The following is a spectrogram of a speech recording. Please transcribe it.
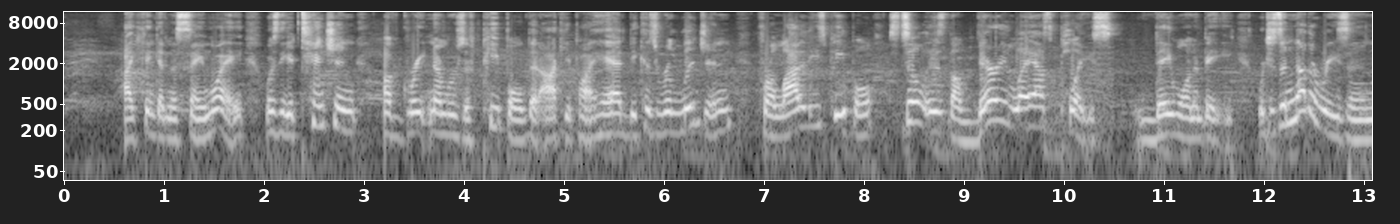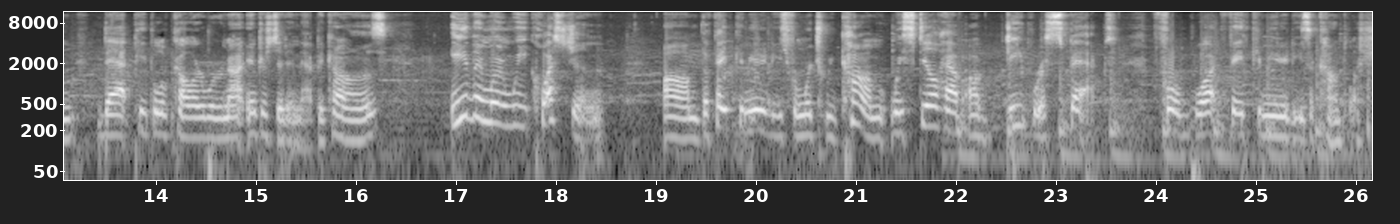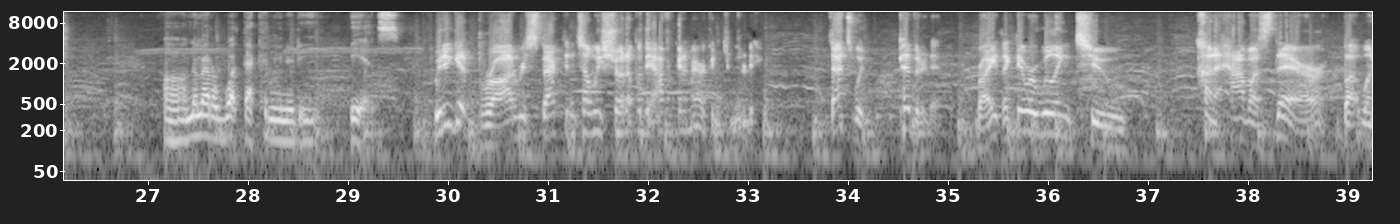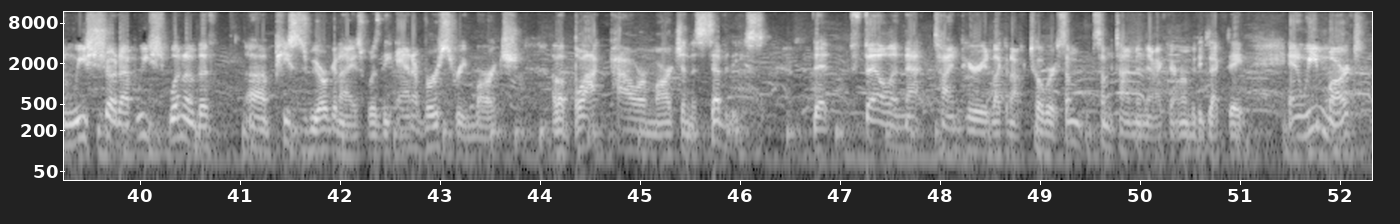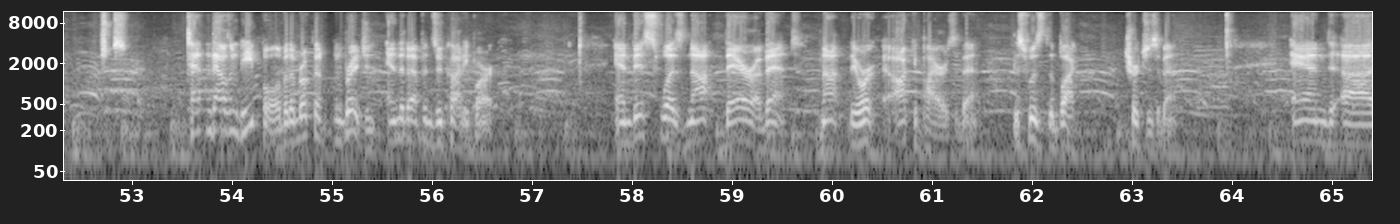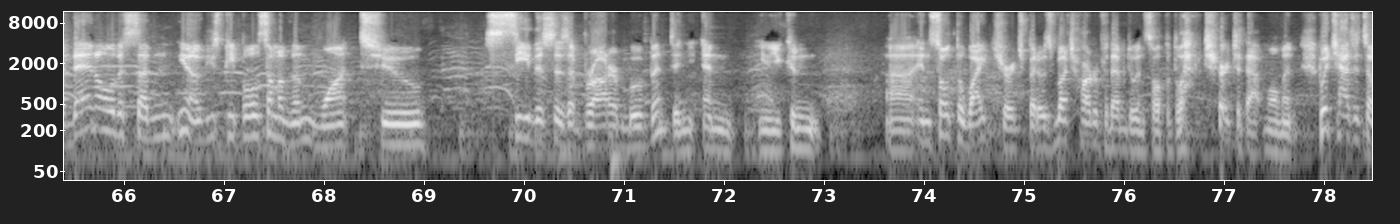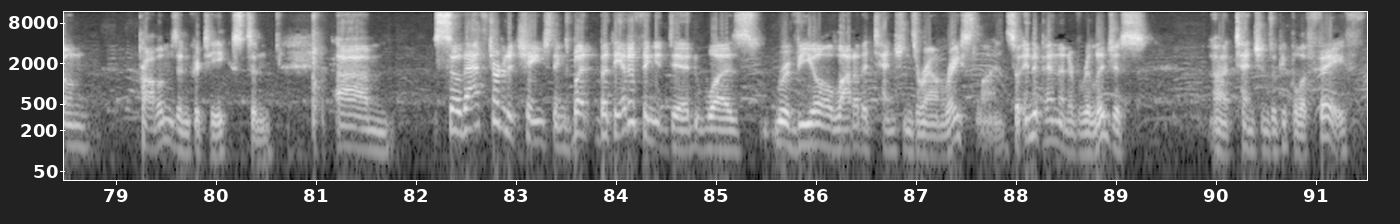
I think in the same way, was the attention of great numbers of people that Occupy had because religion, for a lot of these people, still is the very last place they want to be, which is another reason that people of color were not interested in that because even when we question um, the faith communities from which we come, we still have a deep respect for what faith communities accomplish, uh, no matter what that community is. We didn't get broad respect until we showed up with the African American community. That's what pivoted it, right? Like they were willing to kind of have us there, but when we showed up, we one of the uh, pieces we organized was the anniversary march of a Black Power march in the 70s that fell in that time period, like in October, some sometime in there. I can't remember the exact date. And we marched 10,000 people over the Brooklyn Bridge and ended up in Zuccotti Park. And this was not their event, not the occupiers' event. This was the Black Church's event. And uh, then all of a sudden, you know, these people, some of them want to see this as a broader movement, and and you, know, you can uh, insult the white church, but it was much harder for them to insult the black church at that moment, which has its own problems and critiques. And um, so that started to change things. But but the other thing it did was reveal a lot of the tensions around race lines. So independent of religious uh, tensions with people of faith,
